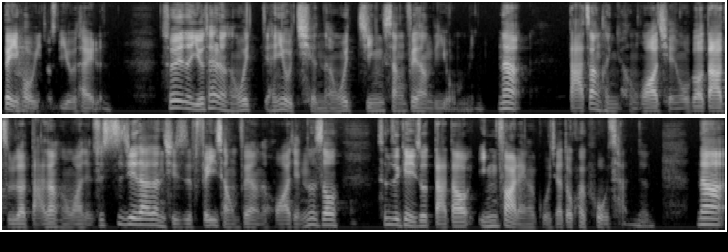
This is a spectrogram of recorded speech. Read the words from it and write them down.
背后也都是犹太人，所以呢，犹太人很会很有钱，很会经商，非常的有名。那打仗很很花钱，我不知道大家知不知道打仗很花钱，所以世界大战其实非常非常的花钱。那时候甚至可以说打到英法两个国家都快破产了。那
